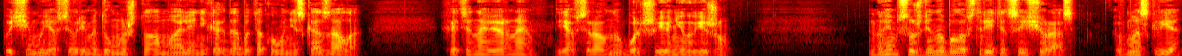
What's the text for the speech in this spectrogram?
Почему я все время думаю, что Амалия никогда бы такого не сказала? Хотя, наверное, я все равно больше ее не увижу. Но им суждено было встретиться еще раз. В Москве,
